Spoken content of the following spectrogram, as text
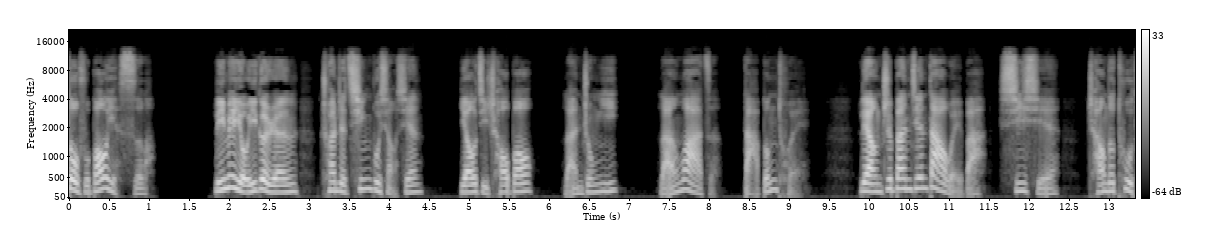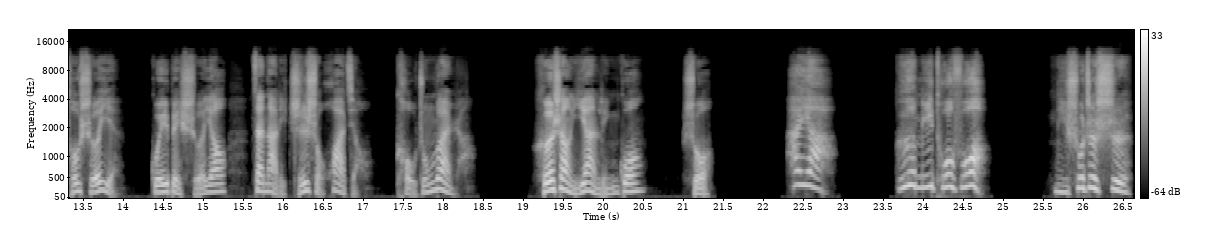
豆腐包也撕了。里面有一个人穿着青布小仙，腰系超包，蓝中衣，蓝袜子，大绷腿，两只斑尖大尾巴，西鞋，长的兔头蛇眼，龟背蛇腰，在那里指手画脚，口中乱嚷。和尚一按灵光，说：“哎呀，阿弥陀佛！你说这事，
